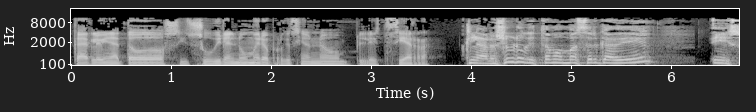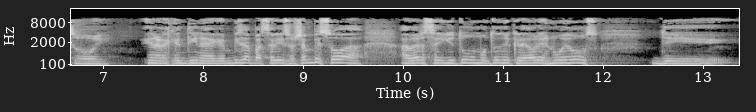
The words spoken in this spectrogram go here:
caerle bien a todos y subir el número porque si no, no le cierra. Claro, yo creo que estamos más cerca de eso hoy. En Argentina, de que empieza a pasar eso. Ya empezó a, a verse en YouTube un montón de creadores nuevos de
